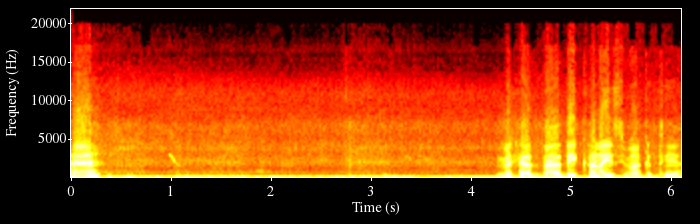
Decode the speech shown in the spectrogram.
ਹੈ? ਮੈਂ ਕਿਹਾ ਮੈਂ ਦੇਖਣ ਆਈ ਸੀ, ਮੈਂ ਕਿੱਥੇ ਆ?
